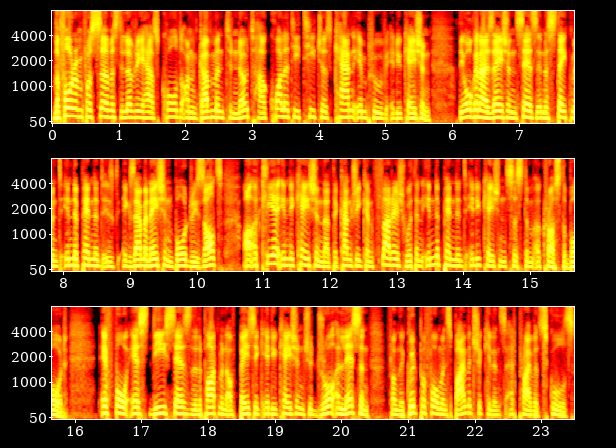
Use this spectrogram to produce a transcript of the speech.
The Forum for Service Delivery has called on government to note how quality teachers can improve education. The organization says in a statement independent examination board results are a clear indication that the country can flourish with an independent education system across the board. F4SD says the Department of Basic Education should draw a lesson from the good performance by matriculants at private schools.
